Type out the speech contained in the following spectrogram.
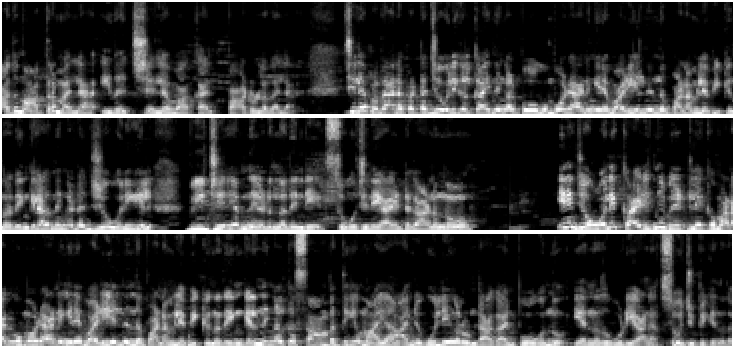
അതുമാത്രമല്ല ഇത് ചെലവാക്കാൻ പാടുള്ളതല്ല. ചില പ്രധാനപ്പെട്ട ജോലികൾക്കായി നിങ്ങൾ പോകുമ്പോഴാണ് ഇങ്ങനെ വഴിയിൽ നിന്ന് പണം ലഭിക്കുന്നതെങ്കിൽ അത് നിങ്ങളുടെ ജോലിയിൽ വിജയം നേടുന്നതിന്റെ സൂചനയായിട്ട് കാണുന്നു. ഇനി ജോലി കഴിഞ്ഞ് വീട്ടിലേക്ക് മടങ്ങുമ്പോഴാണ് ഇങ്ങനെ വഴിയിൽ നിന്ന് പണം ലഭിക്കുന്നതെങ്കിൽ നിങ്ങൾക്ക് സാമ്പത്തികമായ ആനുകൂല്യങ്ങൾ ഉണ്ടാകാൻ പോകുന്നു എന്നതുകൂടിയാണ് സൂചിപ്പിക്കുന്നത്.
